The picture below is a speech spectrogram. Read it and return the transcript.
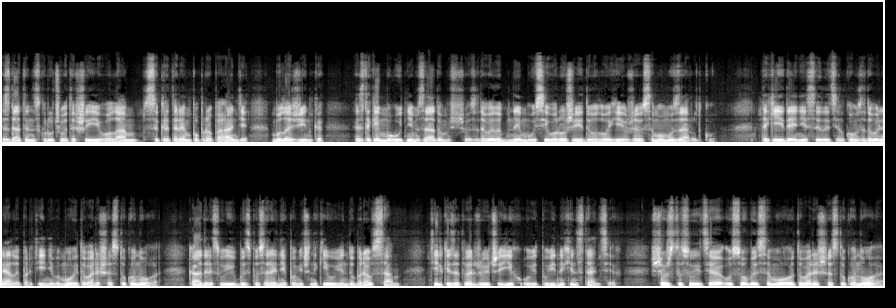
здатен скручувати шиї волам. Секретарем по пропаганді була жінка з таким могутнім задом, що задавили б ним усі ворожі ідеології вже в самому зародку. Такі ідейні сили цілком задовольняли партійні вимоги товариша Стуконога. Кадри своїх безпосередніх помічників він добирав сам, тільки затверджуючи їх у відповідних інстанціях. Що ж стосується особи самого товариша Стуконога,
